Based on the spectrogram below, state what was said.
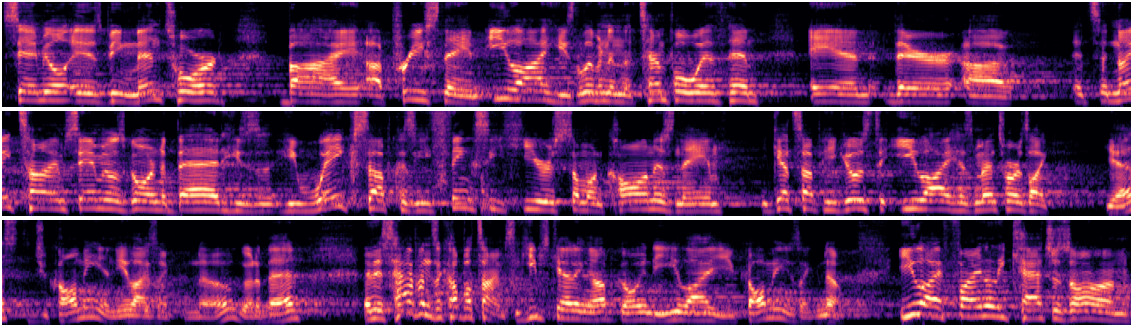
Samuel is being mentored by a priest named Eli. He's living in the temple with him, and they're, uh, it's a nighttime. Samuel's going to bed. He's, he wakes up because he thinks he hears someone calling his name. He gets up, he goes to Eli. His mentor is like, Yes, did you call me? And Eli's like, No, go to bed. And this happens a couple times. He keeps getting up, going to Eli, You call me? He's like, No. Eli finally catches on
